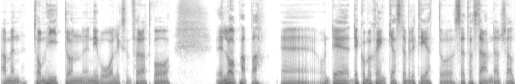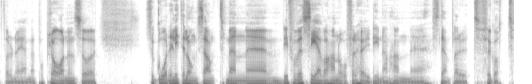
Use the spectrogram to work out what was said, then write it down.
ja, men, Tom Heaton-nivå, liksom, för att vara eh, lagpappa. Eh, och det, det kommer skänka stabilitet och sätta standards och allt vad det nu är. Men på planen så, så går det lite långsamt. Men eh, vi får väl se vad han når för höjd innan han eh, stämplar ut för gott.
